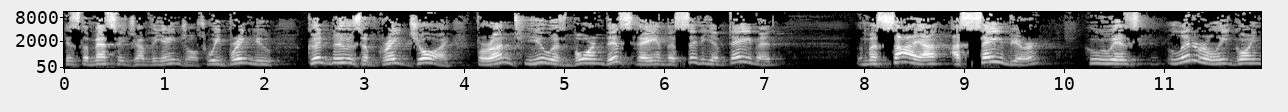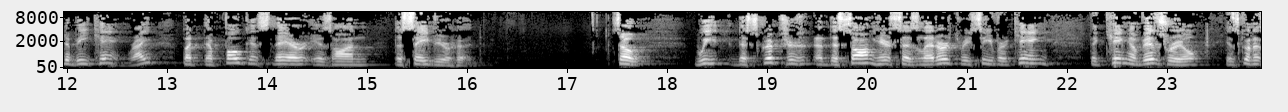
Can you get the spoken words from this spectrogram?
is the message of the angels. We bring you good news of great joy, for unto you is born this day in the city of David the Messiah, a Savior who is literally going to be king, right? But the focus there is on the Saviorhood. So, we the scripture, uh, the song here says, "Let earth receive her king." The king of Israel is going to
